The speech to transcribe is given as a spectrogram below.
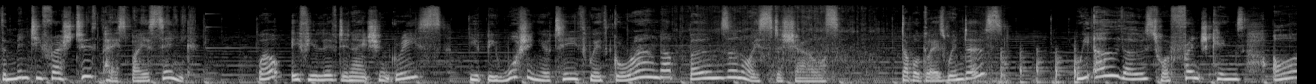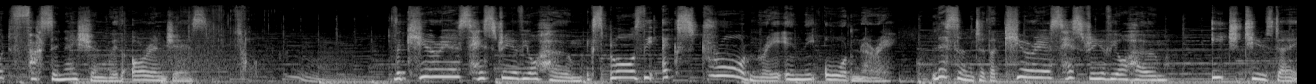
The minty fresh toothpaste by a sink. Well, if you lived in ancient Greece, you'd be washing your teeth with ground up bones and oyster shells. Double glazed windows? We owe those to a French king's odd fascination with oranges. The Curious History of Your Home explores the extraordinary in the ordinary. Listen to The Curious History of Your Home each Tuesday,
